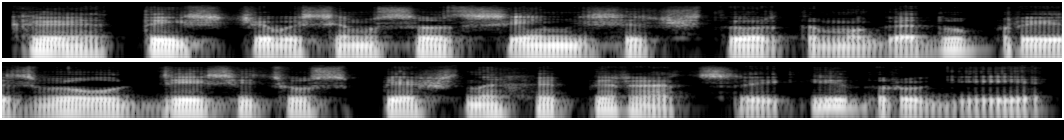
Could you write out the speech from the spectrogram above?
к 1874 году произвел 10 успешных операций и другие.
